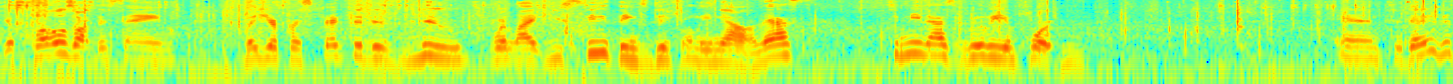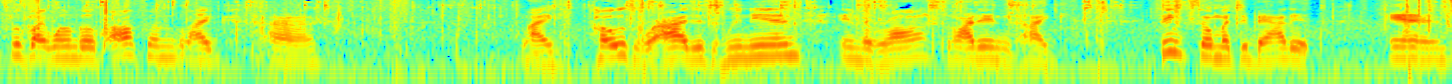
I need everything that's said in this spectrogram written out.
Your clothes are the same, but your perspective is new where like you see things differently now and that's to me that's really important and today this was like one of those awesome like uh like posts where i just went in in the raw so i didn't like think so much about it and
